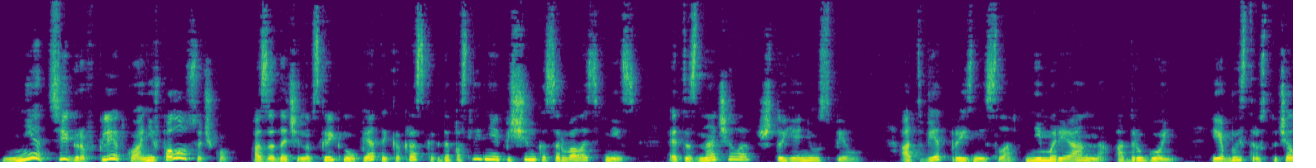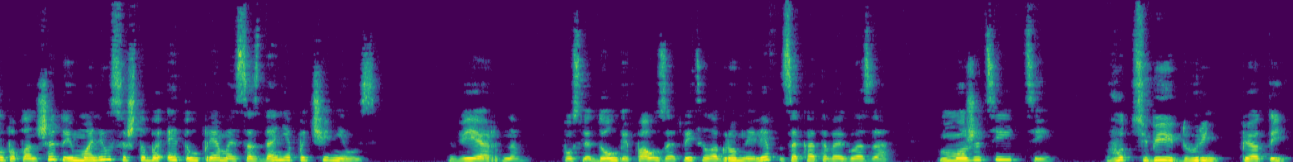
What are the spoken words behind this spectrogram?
«Нет, тигров в клетку, а не в полосочку!» Озадаченно вскрикнул пятый, как раз когда последняя песчинка сорвалась вниз. Это значило, что я не успел. Ответ произнесла не Марианна, а другой. Я быстро стучал по планшету и молился, чтобы это упрямое создание подчинилось. «Верно», — После долгой паузы ответил огромный лев, закатывая глаза. «Можете идти». «Вот тебе и дурень, пятый!»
